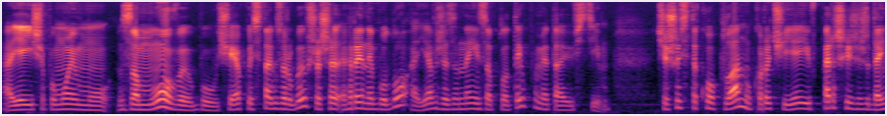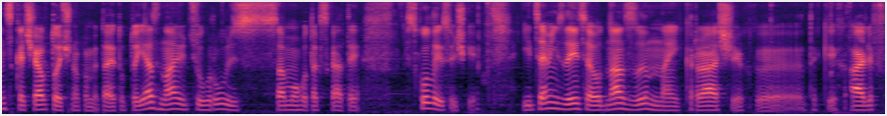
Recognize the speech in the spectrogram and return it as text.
А я її ще, по-моєму, замовив був, чи якось так зробив, що ще гри не було, а я вже за неї заплатив, пам'ятаю, в Steam. Чи щось такого плану. Коротше, я її в перший ж день скачав, точно пам'ятаю. Тобто я знаю цю гру з самого, так сказати, з колисочки. І це, мені здається, одна з найкращих е, таких альф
